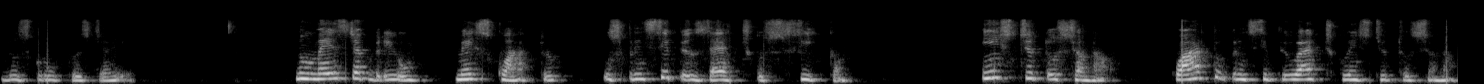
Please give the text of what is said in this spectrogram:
dos grupos de aí. No mês de abril, mês 4, os princípios éticos ficam institucional. Quarto princípio ético institucional.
